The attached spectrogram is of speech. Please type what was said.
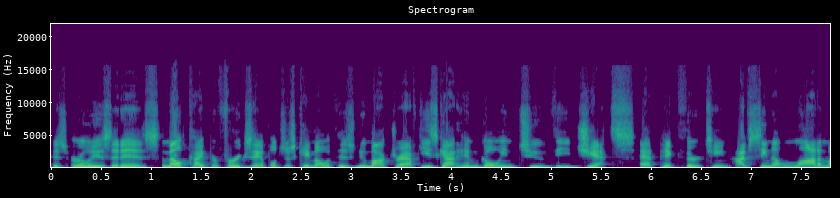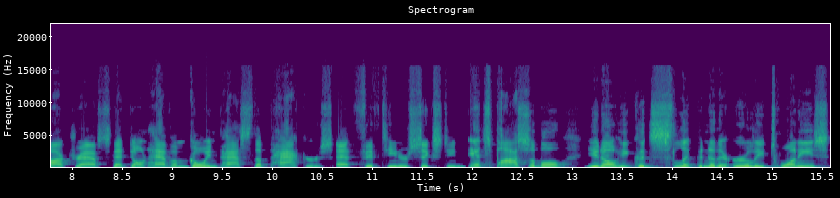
as early as it is, Mel Kiper, for example, just came out with his new mock draft. He's got him going to the Jets at pick 13. I've seen a lot of mock drafts that don't have him going past the Packers at 15 or 16. It's possible, you know, he could slip into the early 20s.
